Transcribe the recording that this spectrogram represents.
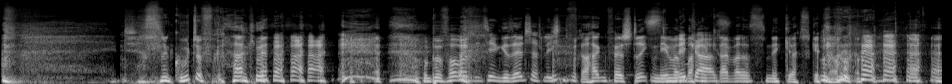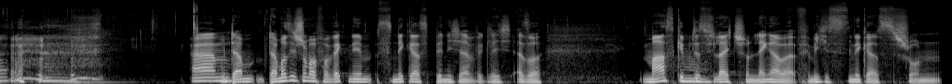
Das ist eine gute Frage. Und bevor wir uns hier in gesellschaftlichen Fragen verstricken, nehmen wir mal Snickers. gerade mal das Snickers, genau. Ähm, Und da, da muss ich schon mal vorwegnehmen, Snickers bin ich ja wirklich, also Mars gibt Hm. es vielleicht schon länger, aber für mich ist Snickers schon,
